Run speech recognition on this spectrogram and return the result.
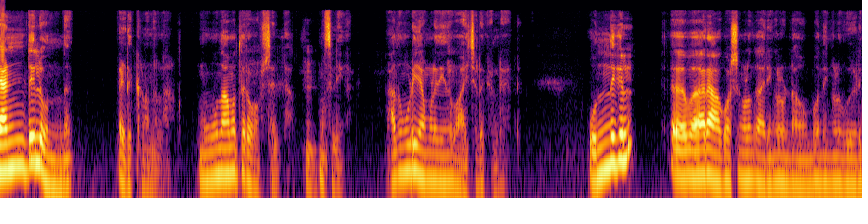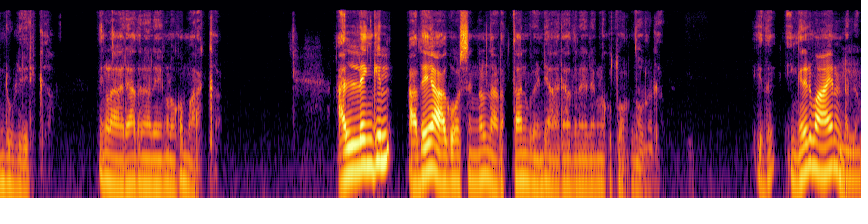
രണ്ടിലൊന്ന് എടുക്കണം എന്നുള്ളതാണ്. മൂന്നാമത്തെ ഒരു ഓപ്ഷൻ ഇല്ല മുസ്ലിങ്ങൾ. അതും കൂടി നമ്മൾ ഇതിൽ നിന്ന് വായിച്ചെടുക്കേണ്ടതുണ്ട് ഒന്നുകിൽ വേറെ ആഘോഷങ്ങളും കാര്യങ്ങളും ഉണ്ടാകുമ്പോൾ നിങ്ങൾ വീടിന്റെ ഉള്ളിലിരിക്കുക. നിങ്ങൾ ആരാധനാലയങ്ങളൊക്കെ മറക്കുക. അല്ലെങ്കിൽ അതേ ആഘോഷങ്ങൾ നടത്താൻ വേണ്ടി ആരാധനാലയങ്ങളൊക്കെ തുറന്നു കൊടുക്കുക. ഇത് ഇങ്ങനെ ഒരു വായന ഉണ്ടല്ലോ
